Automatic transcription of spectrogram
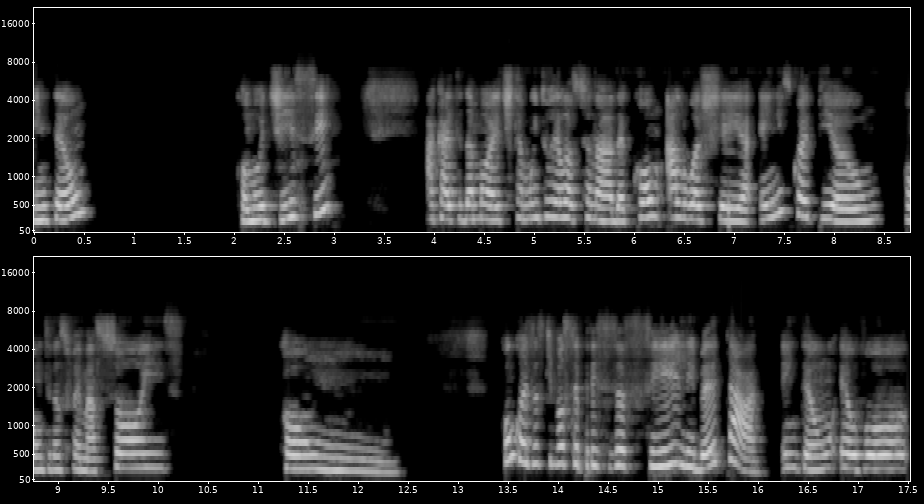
Então, como eu disse, a carta da morte está muito relacionada com a lua cheia em escorpião, com transformações, com com coisas que você precisa se libertar. Então, eu vou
